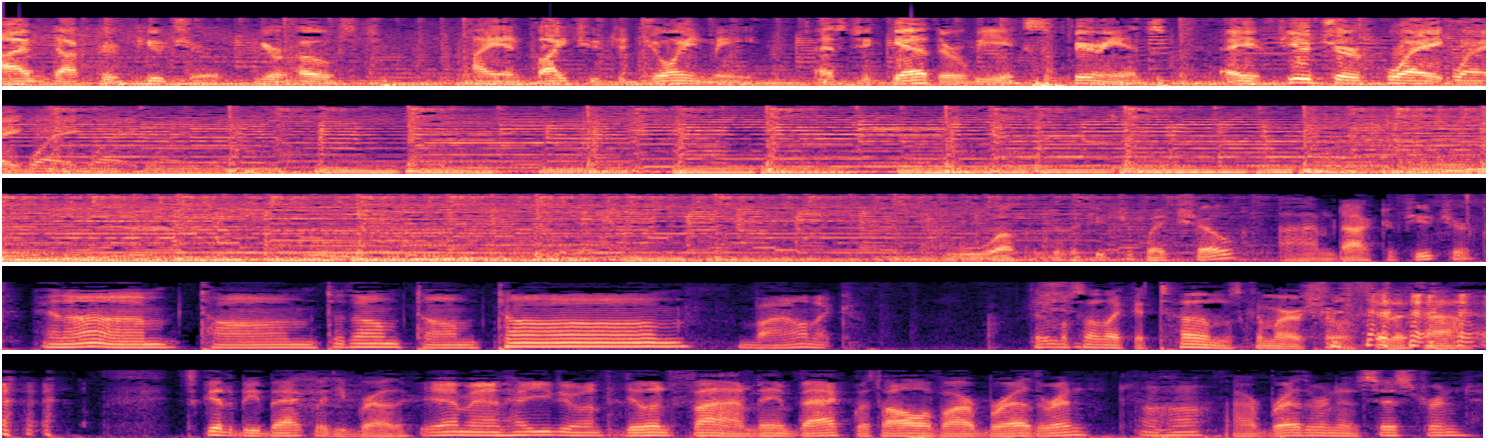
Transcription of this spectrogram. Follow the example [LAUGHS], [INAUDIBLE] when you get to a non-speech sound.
I'm Dr. Future, your host. I invite you to join me as together we experience a future quake. Welcome to the Future Quake Show. I'm Dr. Future. And I'm Tom Tom Tom Tom Bionic. That almost sounds like a Tums commercial instead of Tom. [LAUGHS] it's good to be back with you, brother. Yeah, man. How you doing? Doing fine. Being back with all of our brethren, Uh huh. our brethren and sistren,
